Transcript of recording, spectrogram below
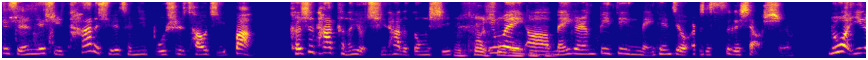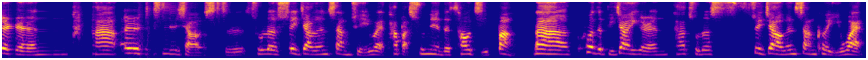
这学生也许他的学业成绩不是超级棒，可是他可能有其他的东西。因为啊、呃，每一个人必定每一天只有二十四个小时。如果一个人他二十四小时除了睡觉跟上学以外，他把书念得超级棒，那或者比较一个人，他除了睡觉跟上课以外，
